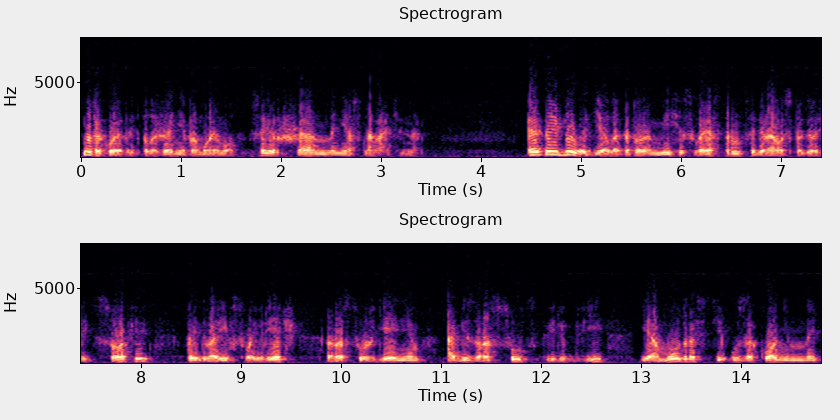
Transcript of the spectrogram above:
Но такое предположение, по-моему, совершенно неосновательно. Это и было дело, о котором миссис Вестерн собиралась поговорить с Софией, предварив свою речь рассуждением о безрассудстве любви и о мудрости узаконенной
